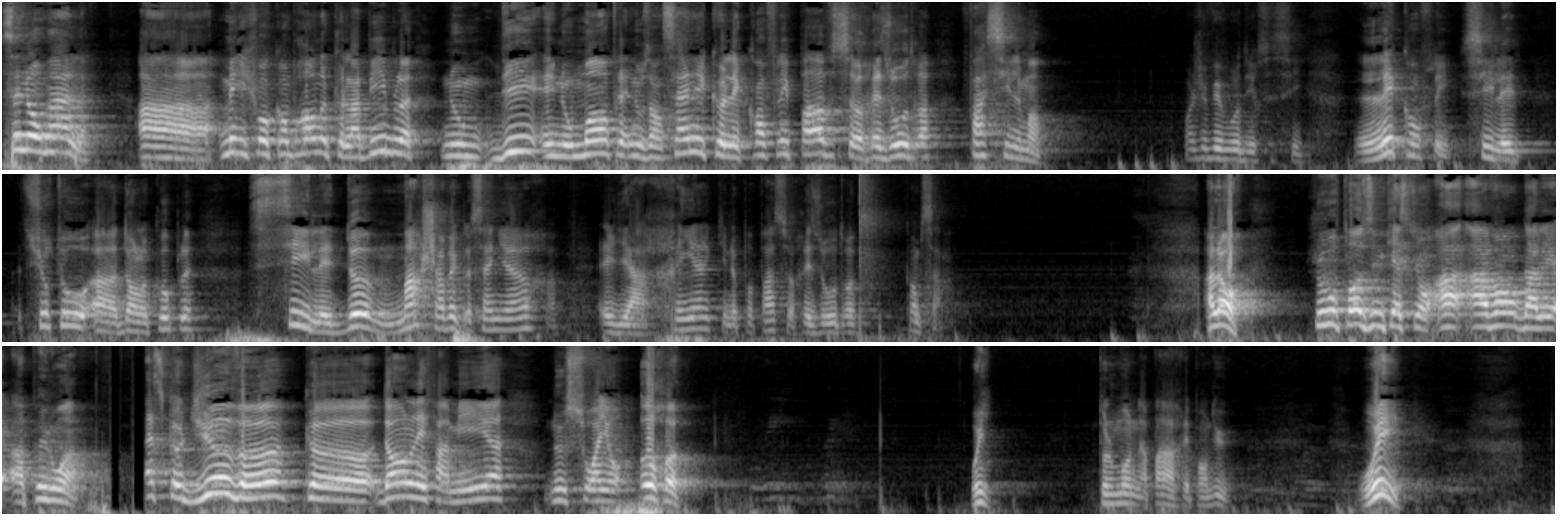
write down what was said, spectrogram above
C'est normal. Euh, mais il faut comprendre que la Bible nous dit et nous montre et nous enseigne que les conflits peuvent se résoudre facilement. Moi, je vais vous dire ceci. Les conflits, si les, surtout euh, dans le couple, si les deux marchent avec le Seigneur, il n'y a rien qui ne peut pas se résoudre comme ça. Alors, je vous pose une question avant d'aller un peu loin. Est-ce que Dieu veut que dans les familles, nous soyons heureux? Oui. Tout le monde n'a pas répondu. Oui.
